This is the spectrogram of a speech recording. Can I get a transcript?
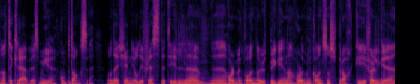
at, det kreves mye kompetanse. Og Det kjenner jo de fleste til eh, Holmenkollen og utbyggingen av Holmenkollen, som sprakk ifølge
